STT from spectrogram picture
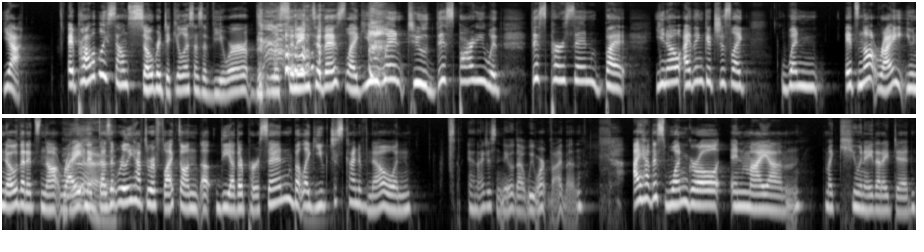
yeah. It probably sounds so ridiculous as a viewer listening to this. Like, you went to this party with this person, but you know, I think it's just like when it's not right, you know that it's not right, and it doesn't really have to reflect on the, the other person, but like you just kind of know. And and I just knew that we weren't vibing. I had this one girl in my um my Q and A that I did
